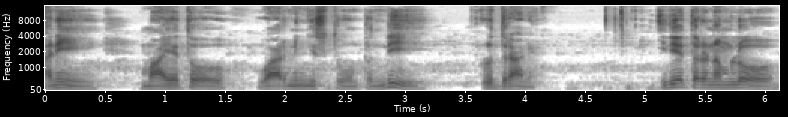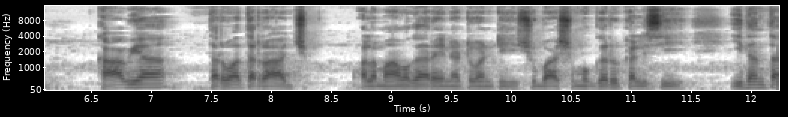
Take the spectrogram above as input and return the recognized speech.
అని మాయతో వార్నింగ్ ఇస్తూ ఉంటుంది రుద్రాణి. ఇదే తరుణంలో కావ్య తర్వాత రాజ్ వాళ్ళ మామగారైనటువంటి సుభాష్ ముగ్గురు కలిసి ఇదంతా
